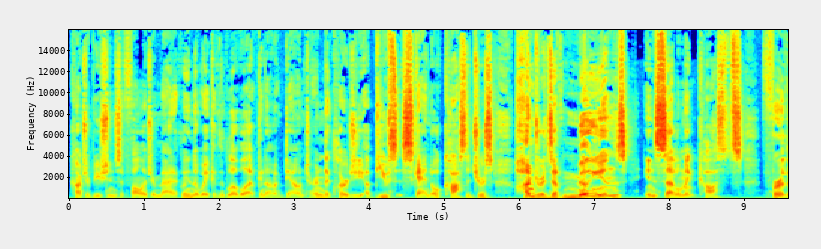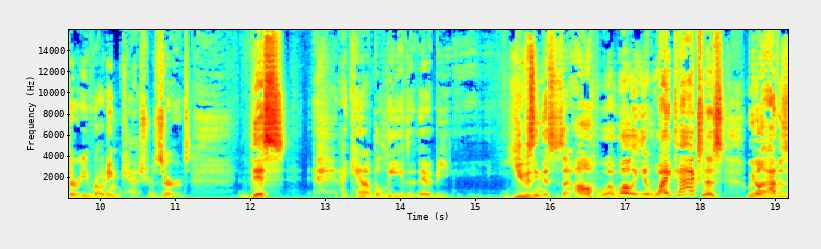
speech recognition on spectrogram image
Contributions have fallen dramatically in the wake of the global economic downturn. The clergy abuse scandal cost the Church hundreds of millions in settlement costs, further eroding cash reserves. This, I cannot believe that they would be using this as like, oh, well, you know, why tax us? We don't have as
